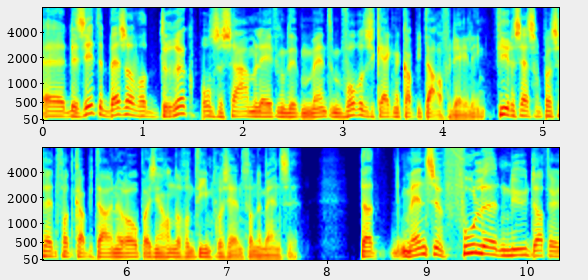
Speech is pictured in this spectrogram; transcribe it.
Uh, er zit best wel wat druk op onze samenleving op dit moment. En bijvoorbeeld als je kijkt naar kapitaalverdeling. 64% van het kapitaal in Europa is in handen van 10% van de mensen. Dat mensen voelen nu dat er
